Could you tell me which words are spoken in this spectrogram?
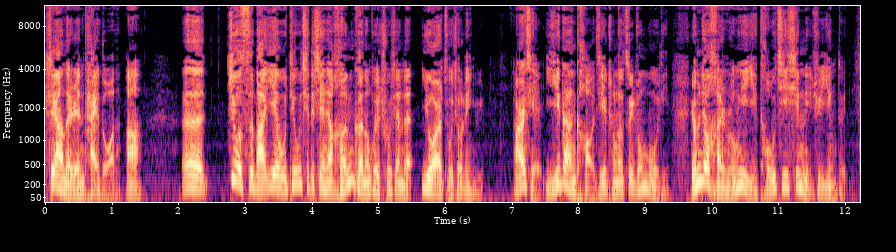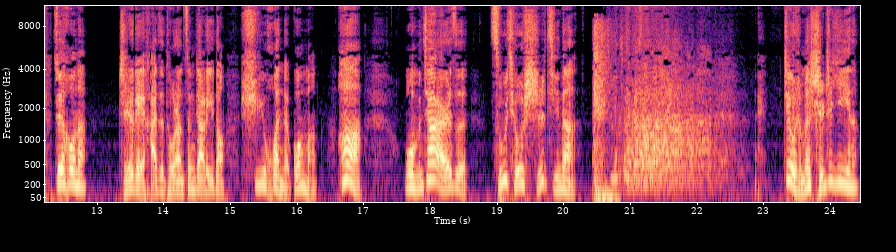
这样的人太多了啊！呃，就此把业务丢弃的现象，很可能会出现在幼儿足球领域。而且一旦考级成了最终目的，人们就很容易以投机心理去应对，最后呢，只给孩子头上增加了一道虚幻的光芒。啊，我们家儿子足球十级呢。哎，这有什么实质意义呢？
